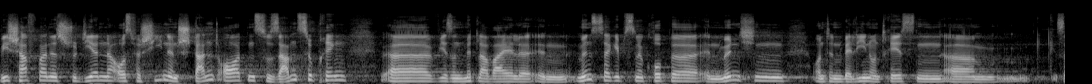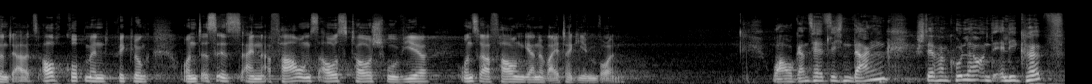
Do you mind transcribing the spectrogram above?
Wie schafft man es, Studierende aus verschiedenen Standorten zusammenzubringen. Äh, wir sind mittlerweile in Münster gibt es eine Gruppe, in München und in Berlin und Dresden ähm, sind auch Gruppenentwicklung und es ist ein Erfahrungsaustausch, wo wir unsere Erfahrungen gerne weitergeben wollen. Wow, ganz herzlichen Dank, Stefan Kuller und Elli Köpf.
